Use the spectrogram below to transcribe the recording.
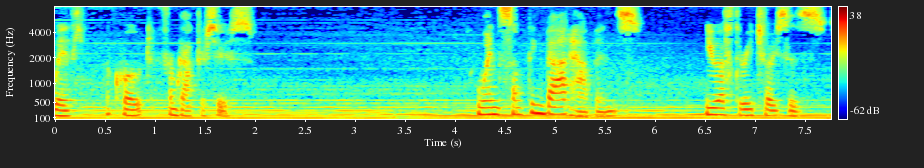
with a quote from Dr. Seuss. When something bad happens, you have three choices.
